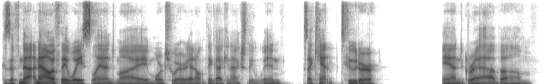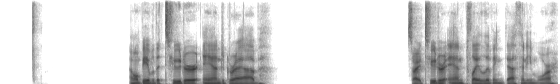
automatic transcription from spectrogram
Because if now, now if they wasteland my mortuary, I don't think I can actually win. Because I can't tutor and grab. Um, I won't be able to tutor and grab. Sorry, tutor and play Living Death anymore.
